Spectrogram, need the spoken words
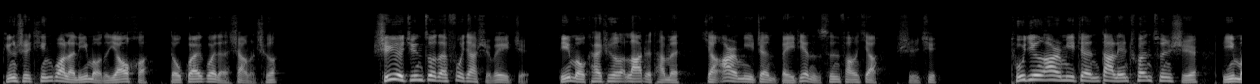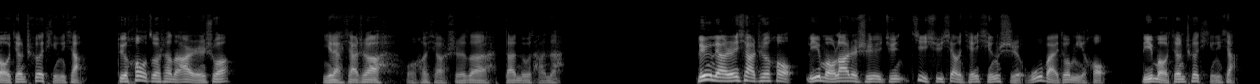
平时听惯了李某的吆喝，都乖乖的上了车。石月军坐在副驾驶位置。李某开车拉着他们向二密镇北甸子村方向驶去。途经二密镇大连川村时，李某将车停下，对后座上的二人说：“你俩下车，我和小石子单独谈谈。”另两人下车后，李某拉着石月军继续向前行驶五百多米后，李某将车停下。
